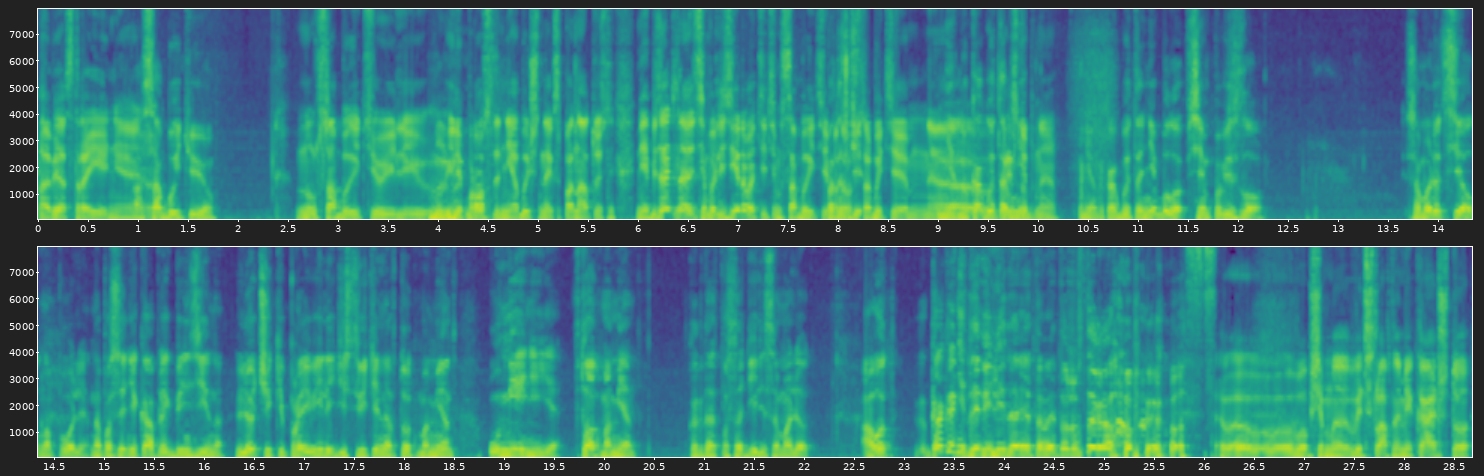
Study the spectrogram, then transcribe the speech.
авиастроения. А событию? Ну, событию или, Ну, или ну- просто необычный экспонат. То есть не обязательно символизировать этим события, потому что событие э, Не, ну как бы там ни- преступное. Не, ну как бы то ни было, всем повезло. Самолет сел на поле, на последних каплях бензина. Летчики проявили действительно в тот момент умение, в тот момент, когда посадили самолет. А вот как они довели до этого, это уже второй вопрос. Э, э, В общем, э, Вячеслав намекает, что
